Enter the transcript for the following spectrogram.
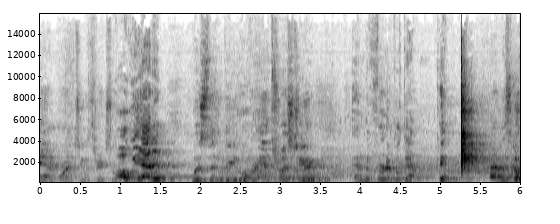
and one, two, three. So all we added was the, the overhand thrust here and the vertical down. Okay? All right, let's go.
